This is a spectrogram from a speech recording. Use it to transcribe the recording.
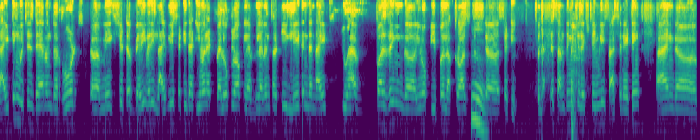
lighting which is there on the road uh, makes it a very very lively city. That even at 12 o'clock, 11:30 late in the night, you have buzzing, uh, you know, people across the Hmm. uh, city. So that is something which is extremely fascinating, and. Uh,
